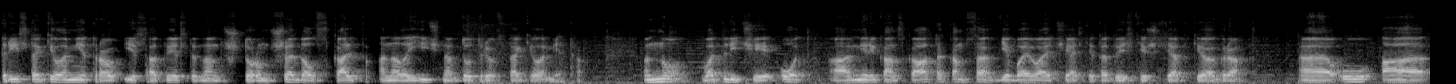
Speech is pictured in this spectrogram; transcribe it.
300 километров и, соответственно, Шторм Shadow Скальп аналогично до 300 километров. Но, в отличие от американского Атакамса, где боевая часть это 260 килограмм, э, у а,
